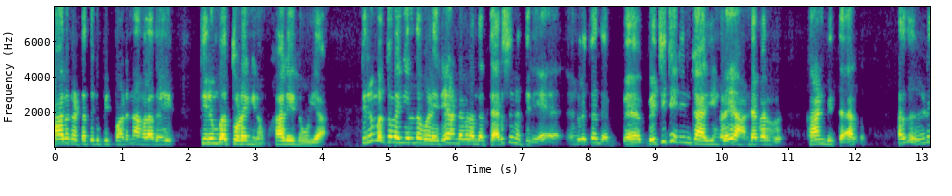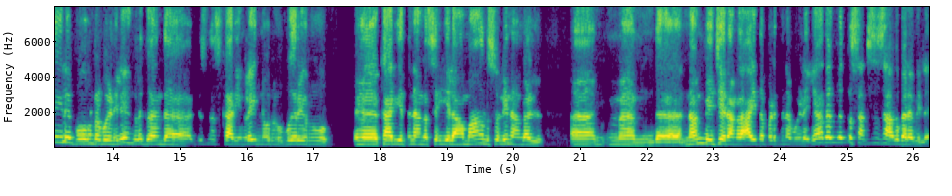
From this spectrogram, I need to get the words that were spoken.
காலகட்டத்துக்கு பிற்பாடு நாங்கள் அதை திரும்ப தொடங்கினோம். ஹலே லூயா திரும்ப தொடங்கி இருந்த வேளையிலே ஆண்டவர் அந்த தரிசனத்திலே எங்களுக்கு அந்த வெஜிடேரியன் காரியங்களை ஆண்டவர் காண்பித்தார். அது இடையிலே போகின்ற வேளையிலே எங்களுக்கு அந்த பிசினஸ் காரியங்களை இன்னொரு வேறொரு காரியத்தை நாங்க செய்யலாமான்னு சொல்லி நாங்கள் இந்த நான்வெஜ்ஜை நாங்கள் ஆயத்தப்படுத்தின வேளையிலே அது எங்களுக்கு சக்சஸ் ஆக வரவில்லை.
